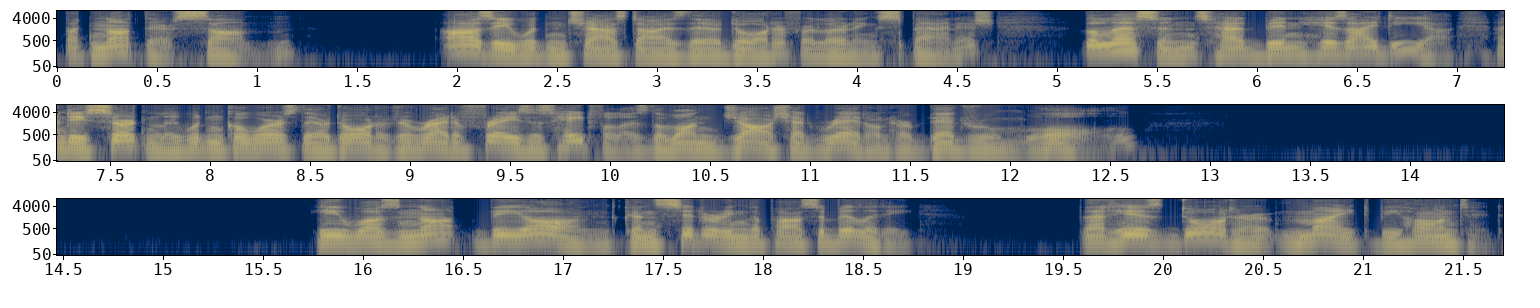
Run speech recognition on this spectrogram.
but not their son. Ozzy wouldn't chastise their daughter for learning Spanish. The lessons had been his idea, and he certainly wouldn't coerce their daughter to write a phrase as hateful as the one Josh had read on her bedroom wall. He was not beyond considering the possibility that his daughter might be haunted,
